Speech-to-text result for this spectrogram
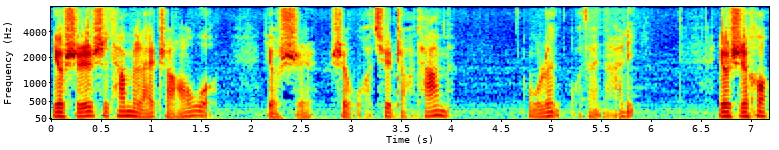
有时是他们来找我，有时是我去找他们。无论我在哪里，有时候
